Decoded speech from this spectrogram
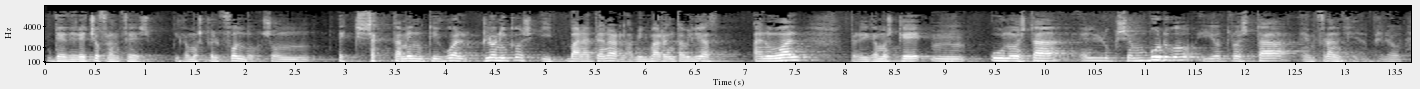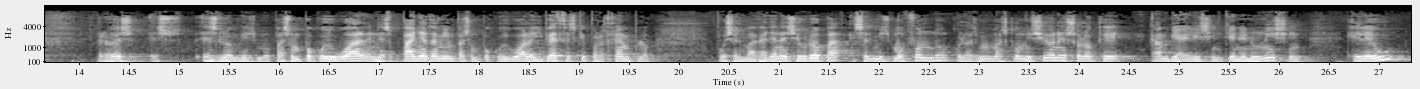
de derecho francés. Digamos que el fondo son exactamente igual clónicos y van a tener la misma rentabilidad anual, pero digamos que mm, uno está en Luxemburgo y otro está en Francia, pero, pero es, es, lo mismo. Pasa un poco igual, en España también pasa un poco igual. Hay veces que, por ejemplo, pues el Magallanes Europa es el mismo fondo, con las mismas comisiones, solo que cambia el ISIN. Tienen un ISIN LU,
